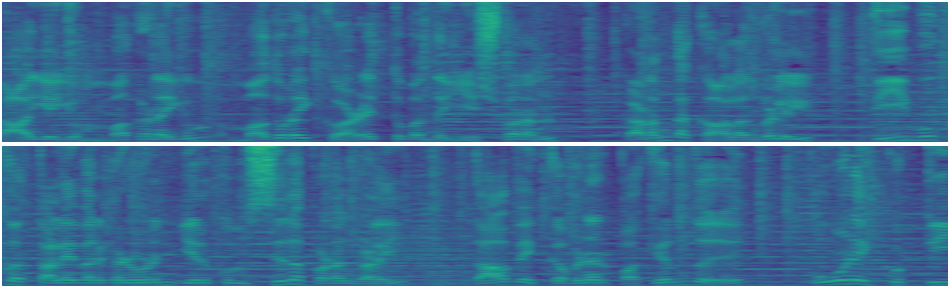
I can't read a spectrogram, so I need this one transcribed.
தாயையும் மகனையும் மதுரைக்கு அழைத்து வந்த ஈஸ்வரன் கடந்த காலங்களில் திமுக தலைவர்களுடன் இருக்கும் சில படங்களை தாவேக்கவினர் பகிர்ந்து பூனைக்குட்டி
